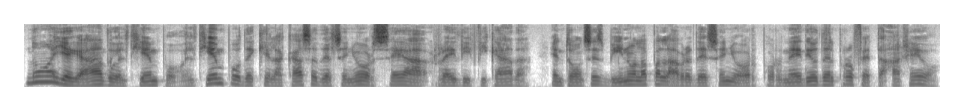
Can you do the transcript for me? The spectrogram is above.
no ha llegado el tiempo, el tiempo de que la casa del Señor sea reedificada. Entonces vino la palabra del Señor por medio del profeta Ageo.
